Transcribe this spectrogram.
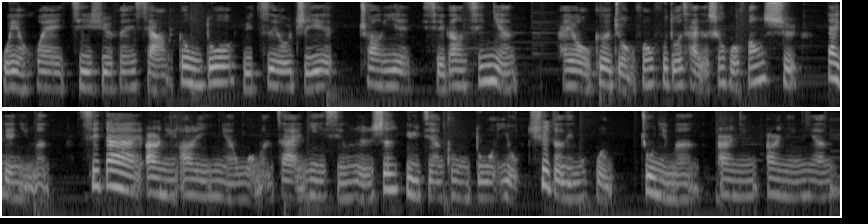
我也会继续分享更多与自由职业、创业、斜杠青年。还有各种丰富多彩的生活方式带给你们，期待二零二一年我们在逆行人生遇见更多有趣的灵魂。祝你们二零二零年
